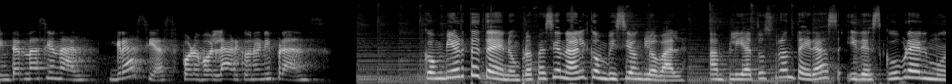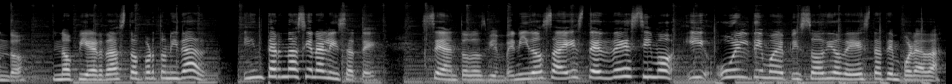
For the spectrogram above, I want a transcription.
internacional. Gracias por volar con Unifrance. Conviértete en un profesional con visión global. Amplía tus fronteras y descubre el mundo. No pierdas tu oportunidad. Internacionalízate. Sean todos bienvenidos a este décimo y último episodio de esta temporada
